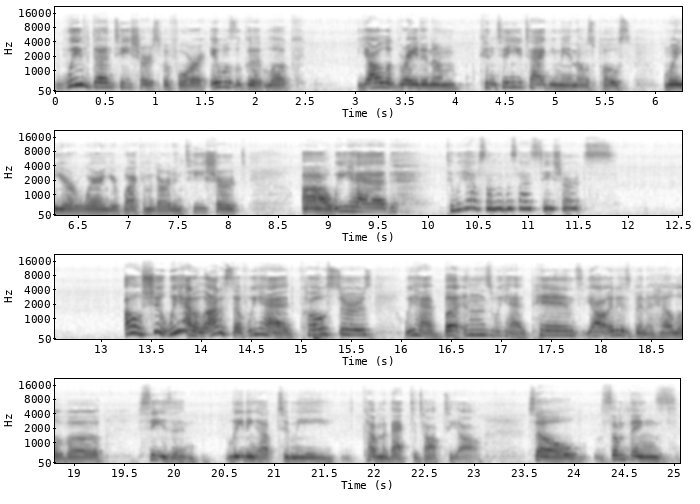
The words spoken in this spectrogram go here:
We've done t-shirts before. It was a good look. Y'all look great in them. Continue tagging me in those posts when you're wearing your Black in the Garden t-shirt. Uh, we had, did we have something besides t-shirts? Oh shoot, we had a lot of stuff. We had coasters, we had buttons, we had pins. Y'all, it has been a hell of a season leading up to me coming back to talk to y'all. So some things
